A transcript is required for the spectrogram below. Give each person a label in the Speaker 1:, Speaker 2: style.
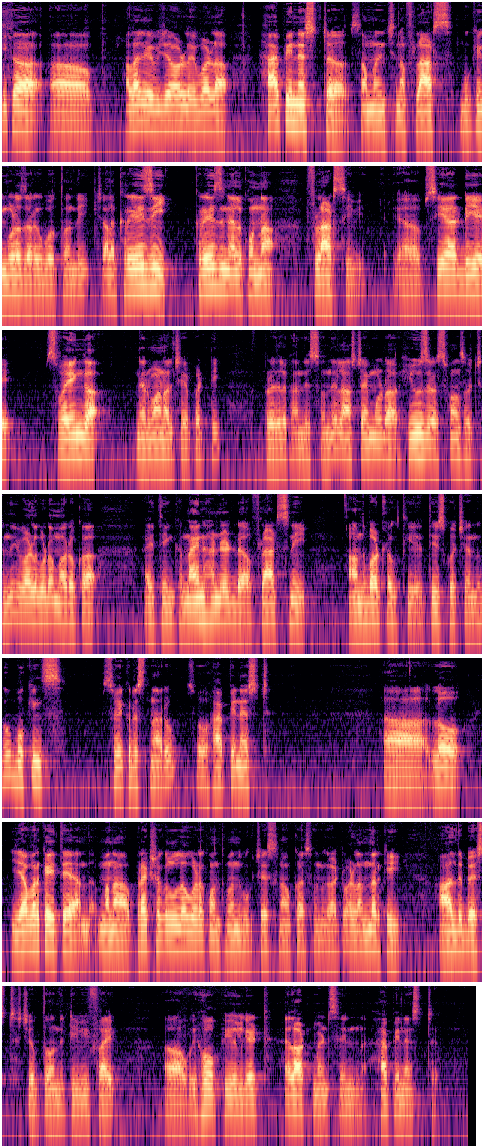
Speaker 1: ఇక అలాగే విజయవాడలో ఇవాళ హ్యాపీనెస్ట్ సంబంధించిన ఫ్లాట్స్ బుకింగ్ కూడా జరగబోతోంది. చాలా క్రేజీ క్రేజ్ నెలకొన్న ఫ్లాట్స్ ఇవి. సిఆర్డిఏ స్వయంగా నిర్మాణాలు చేపట్టి ప్రజలకు అందిస్తుంది. లాస్ట్ టైం కూడా హ్యూజ్ రెస్పాన్స్ వచ్చింది. ఇవాళ కూడా మరొక ఐ థింక్ నైన్ హండ్రెడ్ ఫ్లాట్స్ని అందుబాటులోకి తీ- తీసుకొచ్చేందుకు బుకింగ్స్ స్వీకరిస్తున్నారు. సో హ్యాపీనెస్ట్లో ఎవరికైతే మన ప్రేక్షకుల్లో కూడా కొంతమంది బుక్ చేసిన అవకాశం ఉంది కాబట్టి వాళ్ళందరికీ ఆల్ ది బెస్ట్ చెప్తోంది TV five. We hope you will get allotments in happiness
